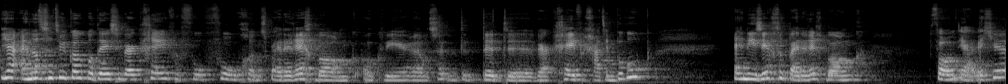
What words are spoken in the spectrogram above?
ja, en dat is natuurlijk ook wat deze werkgever volgens bij de rechtbank ook weer. Uh, de, de, de, werkgever gaat in beroep. En die zegt ook bij de rechtbank: van ja, weet je,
